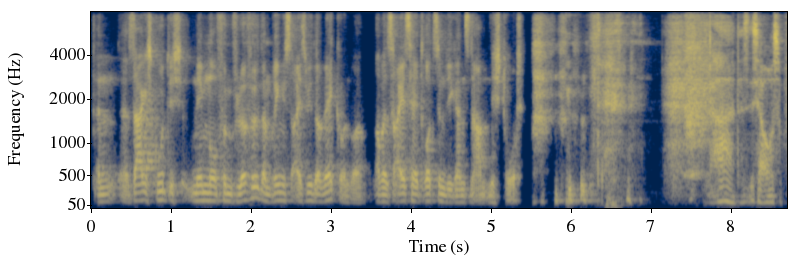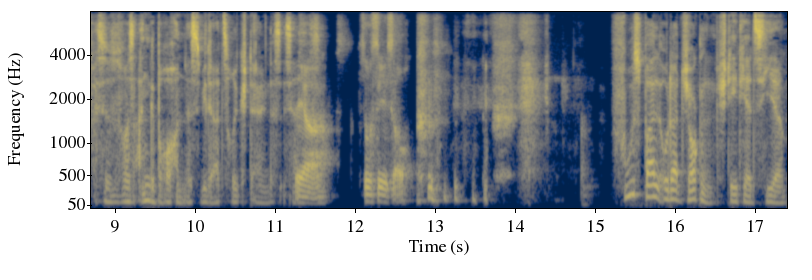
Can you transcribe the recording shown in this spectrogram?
Dann äh, sage ich, gut, ich nehme nur fünf Löffel, dann bringe ich das Eis wieder weg. Und, aber das Eis hält trotzdem die ganzen Abend nicht durch. ja, das ist ja auch so, was, was Angebrochenes wieder zurückstellen. Das ist ja. Ja, so sehe ich es auch. Fußball oder Joggen steht jetzt hier.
